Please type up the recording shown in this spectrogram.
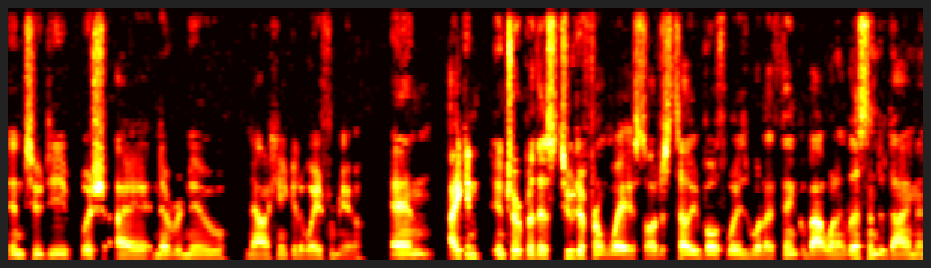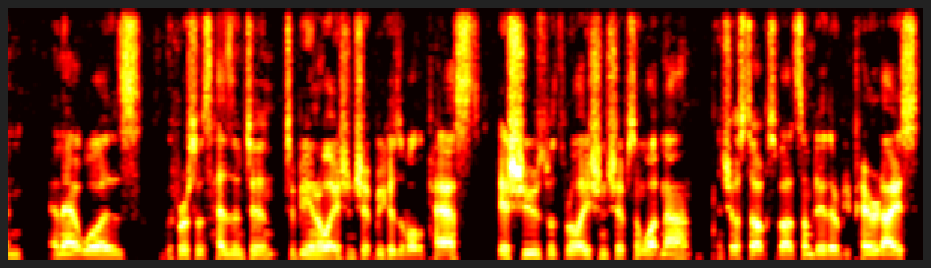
in too deep. Wish I never knew. Now I can't get away from you. And I can interpret this two different ways. So I'll just tell you both ways what I think about when I listen to Diamond. And that was the person was hesitant to be in a relationship because of all the past issues with relationships and whatnot. And she also talks about someday there'll be paradise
